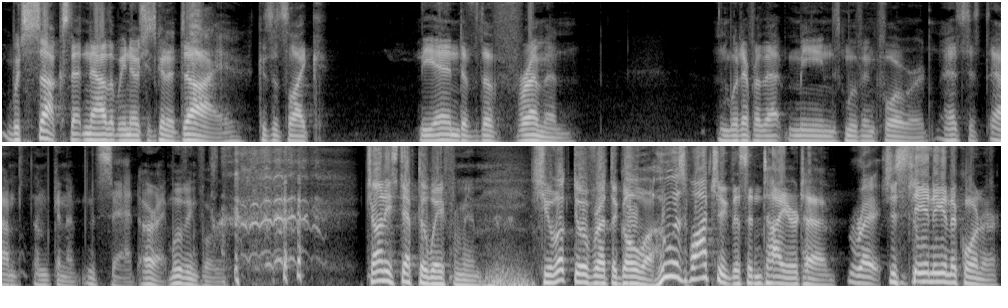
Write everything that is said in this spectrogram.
Which sucks that now that we know she's going to die, because it's like the end of the Fremen. And whatever that means moving forward. It's just, I'm, I'm going to, it's sad. All right, moving forward. Chani stepped away from him. She looked over at the Ghola, who was watching this entire time, right just standing in the corner.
